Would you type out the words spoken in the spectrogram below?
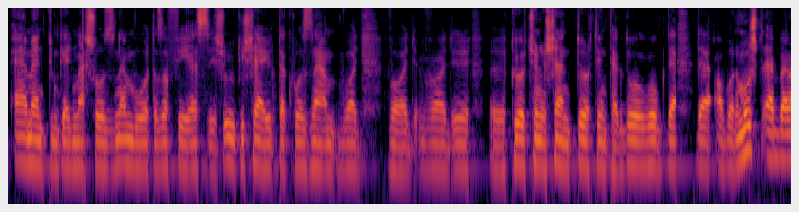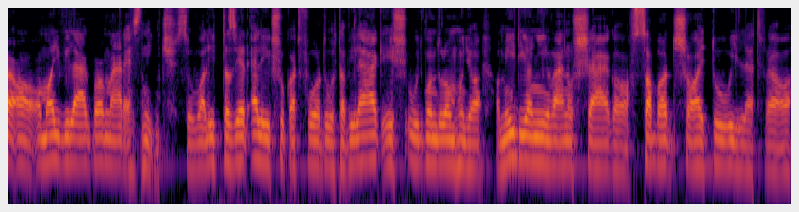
elmentünk egymáshoz, nem volt az a félsz, és ők is eljöttek hozzám, vagy, vagy, vagy kölcsönösen történtek dolgok, de, de abban most ebben a, a mai világban már ez nincs. Szóval itt azért elég sokat fordult a világ, és úgy gondolom, hogy a, a média nyilvánosság, a szabad sajtó, illetve a,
